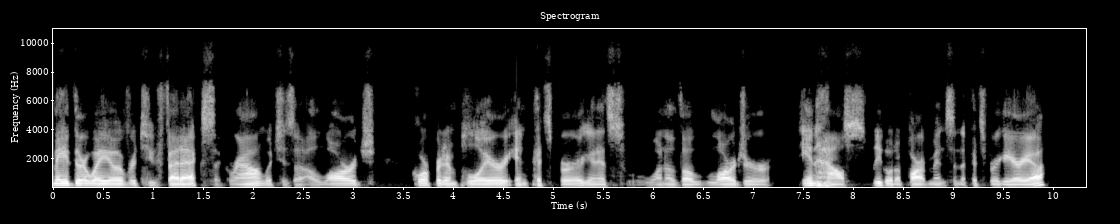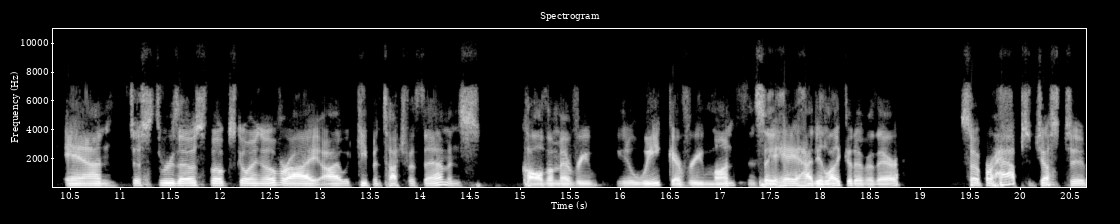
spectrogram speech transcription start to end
made their way over to FedEx Ground, which is a, a large corporate employer in Pittsburgh, and it's one of the larger in-house legal departments in the Pittsburgh area. And just through those folks going over, I, I would keep in touch with them and call them every you know week, every month, and say, "Hey, how do you like it over there?" So perhaps just to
